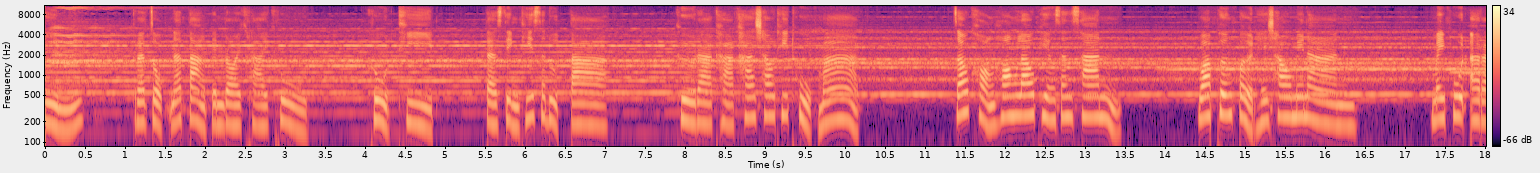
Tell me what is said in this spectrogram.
นิม กระจกหน้าต่างเป็นรอยคล้ายขรูดขรูดถีบ แต่สิ่งที่สะดุดตา คือราคาค่าเช่าที่ถูกมาก เจ้าของห้องเล่าเพียงสั้นๆ ว่าเพิ่งเปิดให้เช่าไม่นาน ไม่พูดอะไร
